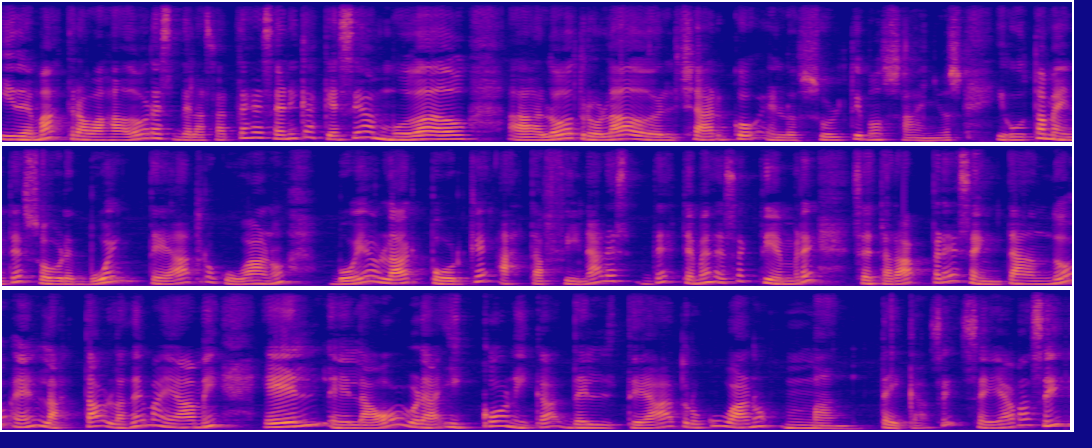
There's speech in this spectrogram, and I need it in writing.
y demás trabajadores de las artes escénicas que se han mudado al otro lado del charco en los últimos años. Y justamente sobre buen teatro cubano voy a hablar porque hasta finales de este mes de septiembre se estará presentando en las tablas de Miami el, eh, la obra icónica del teatro cubano Man ¿sí? Se llama así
